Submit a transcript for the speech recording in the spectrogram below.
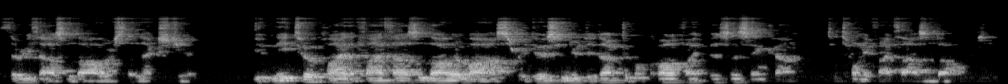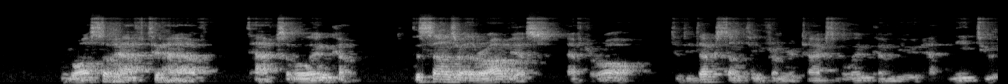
$30,000 the next year you need to apply the $5,000 loss, reducing your deductible qualified business income to $25,000. You also have to have taxable income. This sounds rather obvious. After all, to deduct something from your taxable income, you need to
